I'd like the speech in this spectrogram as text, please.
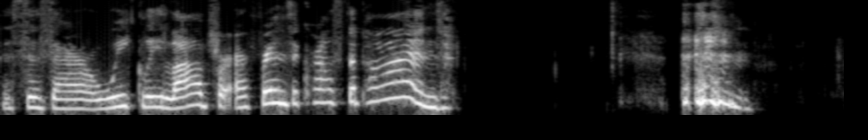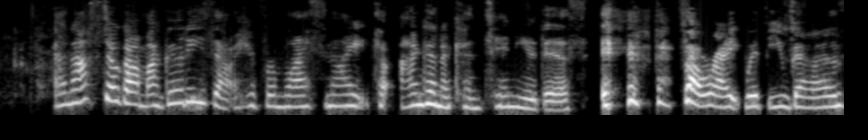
This is our weekly live for our friends across the pond. and I still got my goodies out here from last night, so I'm going to continue this if that's all right with you guys.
